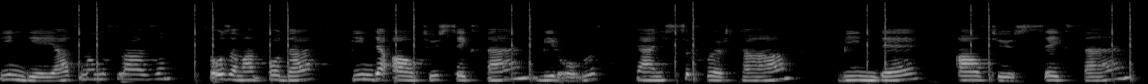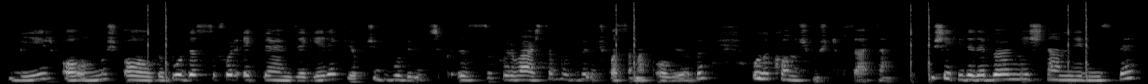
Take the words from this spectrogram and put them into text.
1000 diye yazmamız lazım. O zaman o da binde 681 olur. Yani 0 tam binde 681 olmuş oldu. Burada 0 eklememize gerek yok. Çünkü burada 3 0 varsa burada da 3 basamak oluyordu. Bunu konuşmuştuk zaten. Bu şekilde de bölme işlemlerimizde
